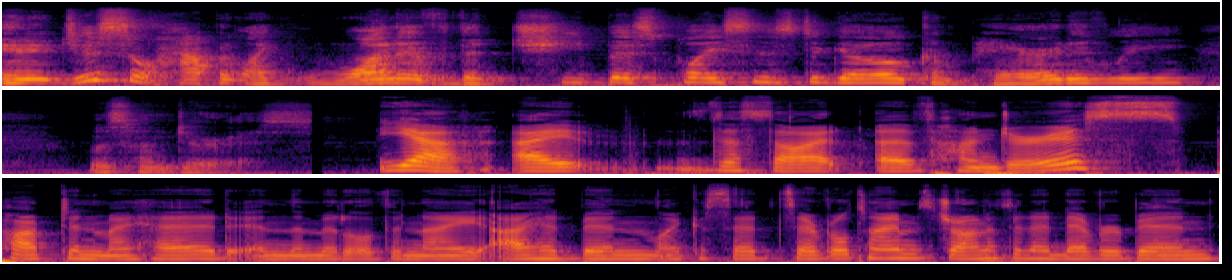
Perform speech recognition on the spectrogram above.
and it just so happened like one of the cheapest places to go comparatively was Honduras. Yeah, I the thought of Honduras popped in my head in the middle of the night. I had been, like I said, several times. Jonathan had never been.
